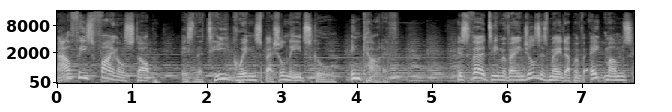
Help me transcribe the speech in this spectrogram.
Alfie's final stop is the Ty-Gwyn Special Needs School in Cardiff. His third team of angels is made up of eight mums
